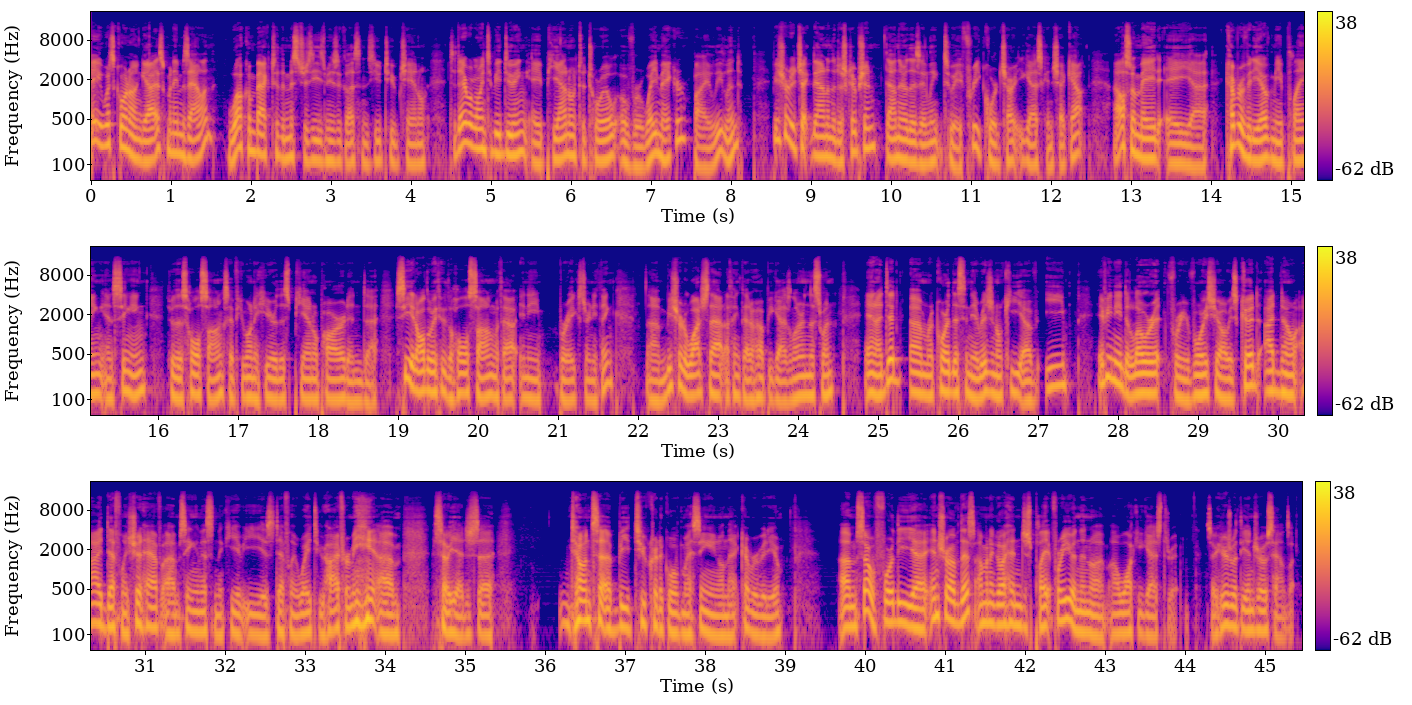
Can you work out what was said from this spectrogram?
Hey, what's going on, guys? My name is Alan. Welcome back to the Mr. Z's Music Lessons YouTube channel. Today we're going to be doing a piano tutorial over Waymaker by Leeland. Be sure to check down in the description. Down there, there's a link to a free chord chart you guys can check out. I also made a uh, cover video of me playing and singing through this whole song, so if you want to hear this piano part and uh, see it all the way through the whole song without any breaks or anything, um, be sure to watch that. I think that'll help you guys learn this one. And I did um, record this in the original key of E. If you need to lower it for your voice, you always could. I know I definitely should have. Um, singing this in the key of E is definitely way too high for me. Um, so yeah, just uh, don't uh, be too critical of my singing on that cover video. Um, so for the uh, intro of this, I'm going to go ahead and just play it for you, and then uh, I'll walk you guys through it. So here's what the intro sounds like.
